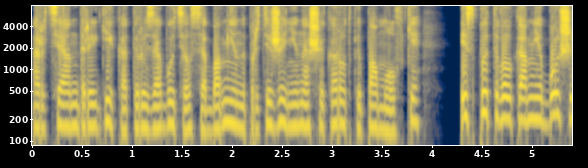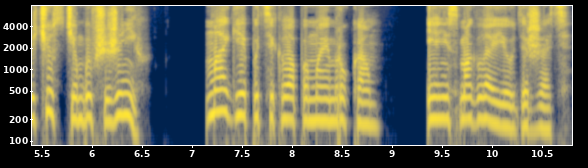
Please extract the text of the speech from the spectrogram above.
Артиан Дороги, который заботился обо мне на протяжении нашей короткой помолвки, испытывал ко мне больше чувств, чем бывший жених. Магия потекла по моим рукам. Я не смогла ее удержать.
